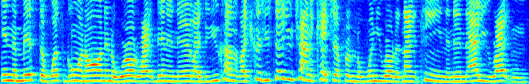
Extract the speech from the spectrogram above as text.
in the midst of what's going on in the world right then and there? Like, do you kind of like because you said you trying to catch up from the when you wrote at 19 and then now you writing.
